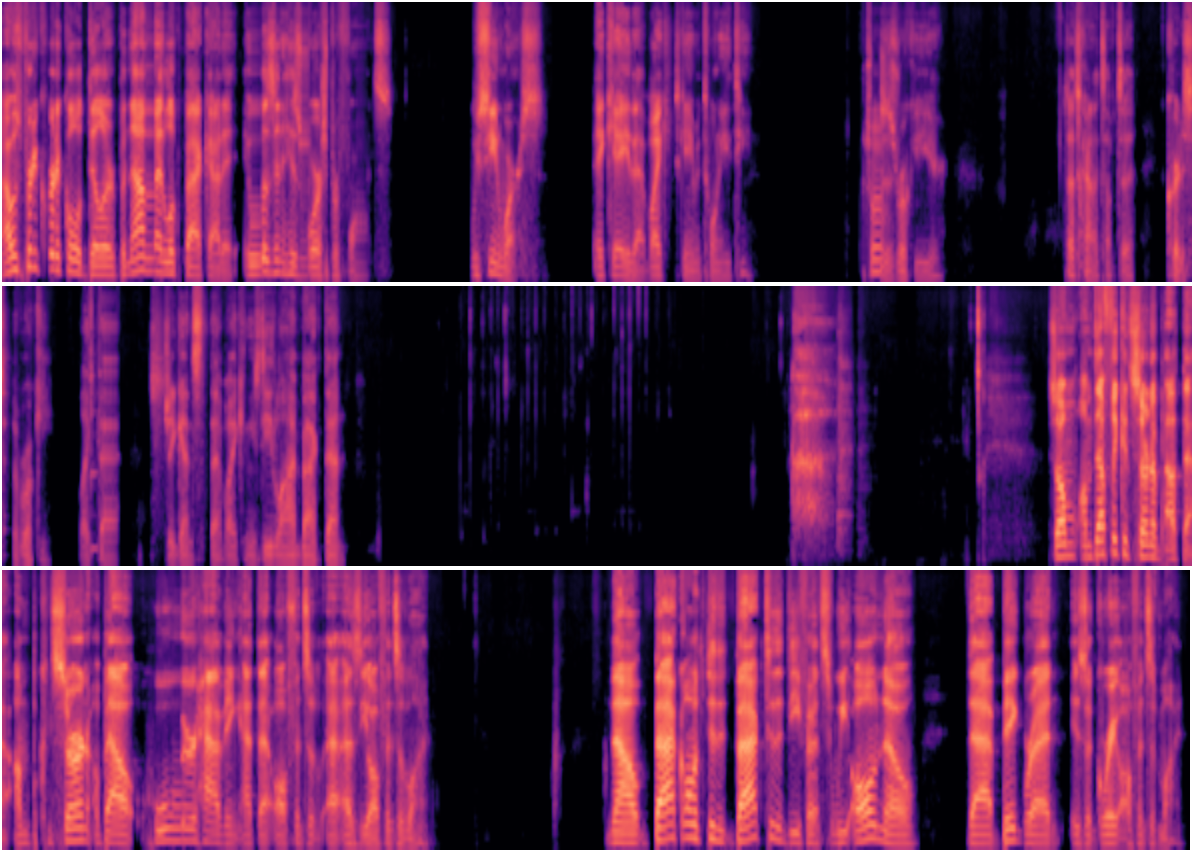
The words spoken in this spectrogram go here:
I was pretty critical of Dillard, but now that I look back at it, it wasn't his worst performance. We've seen worse, aka that Vikings game in 2018, which was his rookie year. That's kind of tough to criticize a rookie like that against that Vikings D line back then. So I'm I'm definitely concerned about that. I'm concerned about who we're having at that offensive as the offensive line. Now back on to the back to the defense. We all know that Big Red is a great offensive mind.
